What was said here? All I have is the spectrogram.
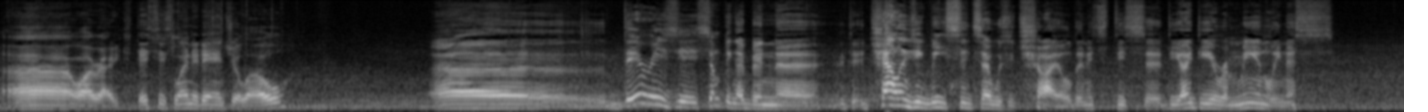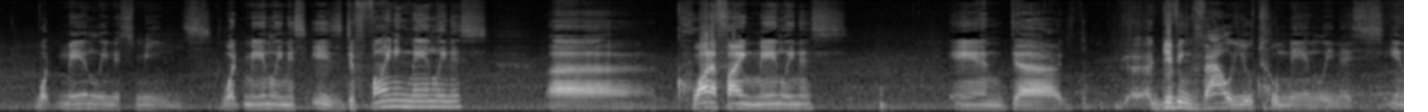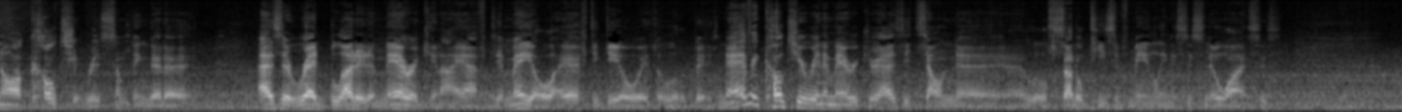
Uh, all right. This is Leonard Angelo. Uh, there is uh, something I've been uh, challenging me since I was a child, and it's this uh, the idea of manliness. What manliness means, what manliness is, defining manliness, uh, quantifying manliness, and uh, uh, giving value to manliness in our culture is something that, uh, as a red-blooded American, I have to male, I have to deal with a little bit. Now, every culture in America has its own uh, little subtleties of manliness, its nuances.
